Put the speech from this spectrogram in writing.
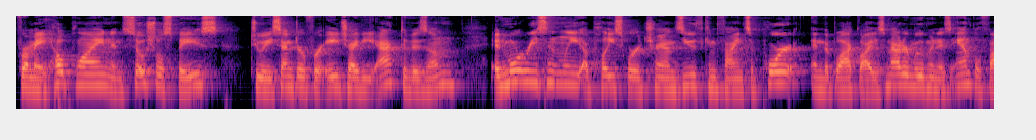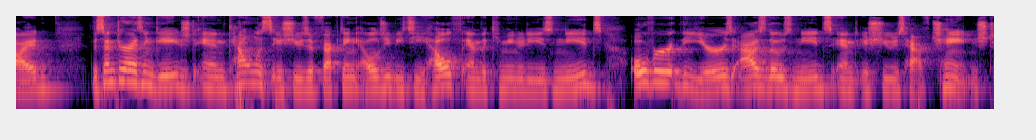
From a helpline and social space to a center for HIV activism, and more recently, a place where trans youth can find support and the Black Lives Matter movement is amplified, The center has engaged in countless issues affecting LGBT health and the community's needs over the years as those needs and issues have changed.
